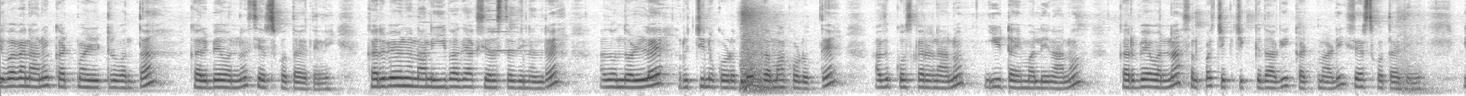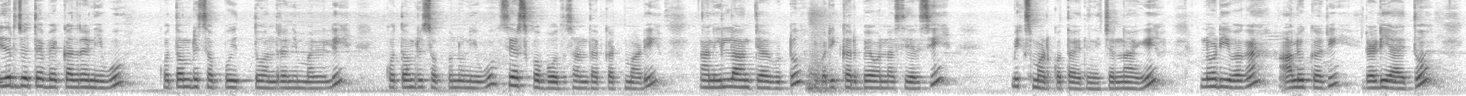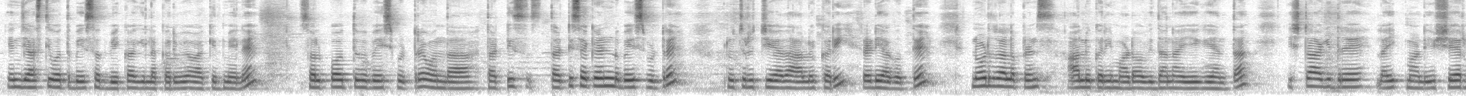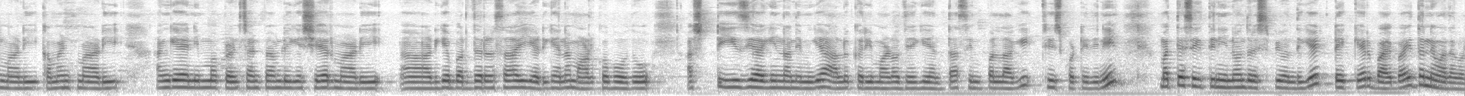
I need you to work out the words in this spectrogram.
ಇವಾಗ ನಾನು ಕಟ್ ಮಾಡಿಟ್ಟಿರುವಂಥ ಕರಿಬೇವನ್ನು ಸೇರಿಸ್ಕೊತಾ ಇದ್ದೀನಿ. ಕರಿಬೇವನ್ನು ನಾನು ಇವಾಗ ಯಾಕೆ ಸೇರಿಸ್ತಾ ಇದ್ದೀನಿ ಅಂದರೆ ಅದೊಂದೊಳ್ಳೆ ರುಚಿನೂ ಕೊಡುತ್ತೆ, ಘಮ ಕೊಡುತ್ತೆ. ಅದಕ್ಕೋಸ್ಕರ ನಾನು ಈ ಟೈಮಲ್ಲಿ ನಾನು ಕರಿಬೇವನ್ನು ಸ್ವಲ್ಪ ಚಿಕ್ಕ ಚಿಕ್ಕದಾಗಿ ಕಟ್ ಮಾಡಿ ಸೇರಿಸ್ಕೊತಾ ಇದ್ದೀನಿ. ಇದ್ರ ಜೊತೆ ಬೇಕಾದರೆ ನೀವು ಕೊತ್ತಂಬರಿ ಸೊಪ್ಪು ಇತ್ತು ಅಂದರೆ ನಿಮ್ಮ ಮನೇಲಿ ಕೊತ್ತಂಬರಿ ಸೊಪ್ಪನ್ನು ನೀವು ಸೇರಿಸ್ಕೋಬೋದು ಸಣ್ಣದಾಗಿ ಕಟ್ ಮಾಡಿ. ನಾನು ಇಲ್ಲ ಅಂತ ಹೇಳ್ಬಿಟ್ಟು ಬರೀ ಕರಿಬೇವನ್ನು ಸೇರಿಸಿ ಮಿಕ್ಸ್ ಮಾಡ್ಕೊತಾ ಇದ್ದೀನಿ ಚೆನ್ನಾಗಿ. ನೋಡಿ ಇವಾಗ ಆಲೂ ಕರಿ ರೆಡಿ ಆಯಿತು. ಏನು ಜಾಸ್ತಿ ಹೊತ್ತು ಬೇಯಿಸೋದು ಬೇಕಾಗಿಲ್ಲ ಕರಿಬೇವು ಹಾಕಿದ ಮೇಲೆ. ಸ್ವಲ್ಪ ಹೊತ್ತು ಬೇಯಿಸಿಬಿಟ್ರೆ ಒಂದು ತರ್ಟಿ ತರ್ಟಿ ಸೆಕೆಂಡ್ ಬೇಯಿಸಿಬಿಟ್ರೆ ರುಚಿ ರುಚಿಯಾದ ಆಲೂ ಕರಿ ರೆಡಿ ಆಗುತ್ತೆ. ನೋಡಿದ್ರಲ್ಲ ಫ್ರೆಂಡ್ಸ್ ಆಲೂ ಕರಿ ಮಾಡೋ ವಿಧಾನ ಹೇಗೆ ಅಂತ? ಇಷ್ಟ ಆಗಿದ್ದರೆ ಲೈಕ್ ಮಾಡಿ ಶೇರ್ ಮಾಡಿ ಕಮೆಂಟ್ ಮಾಡಿ. ಹಾಗೆ ನಿಮ್ಮ ಫ್ರೆಂಡ್ಸ್ ಆ್ಯಂಡ್ ಫ್ಯಾಮ್ಲಿಗೆ ಶೇರ್ ಮಾಡಿ. ಅಡುಗೆ ಬರ್ದಿರೋ ಸಹ ಈ ಅಡುಗೆನ ಮಾಡ್ಕೋಬೋದು. ಅಷ್ಟು ಈಸಿಯಾಗಿ ನಾನು ನಿಮಗೆ ಆಲೂ ಕರಿ ಮಾಡೋದು ಹೇಗೆ ಅಂತ ಸಿಂಪಲ್ಲಾಗಿ ತಿಳಿಸ್ಕೊಟ್ಟಿದ್ದೀನಿ. ಮತ್ತೆ ಸಿಗ್ತೀನಿ ಇನ್ನೊಂದು ರೆಸಿಪಿಯೊಂದಿಗೆ ಟೇಕ್ ಕೇರ್ ಬಾಯ್ ಬಾಯ್ ಧನ್ಯವಾದಗಳು.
